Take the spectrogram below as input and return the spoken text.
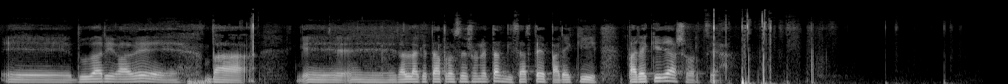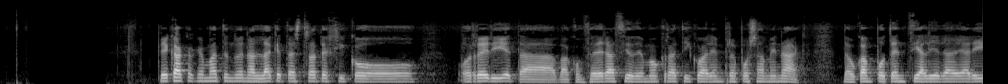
e, dudari gabe ba, e, e, eraldaketa prozesu honetan gizarte pareki, parekidea sortzea. PKK ematen duen aldaketa estrategiko horreri eta ba, konfederazio demokratikoaren proposamenak daukan potentzialidadeari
